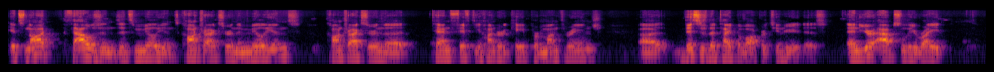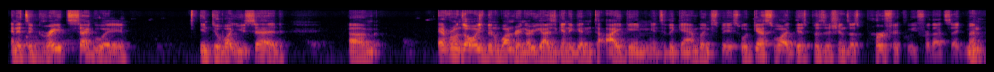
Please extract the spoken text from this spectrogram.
it's not thousands, it's millions. Contracts are in the millions. Contracts are in the 10, 50, 100k per month range. Uh, this is the type of opportunity it is. And you're absolutely right. And it's a great segue into what you said. Um, everyone's always been wondering are you guys going to get into iGaming, into the gambling space? Well, guess what? This positions us perfectly for that segment.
